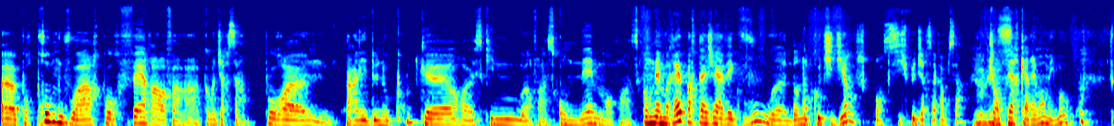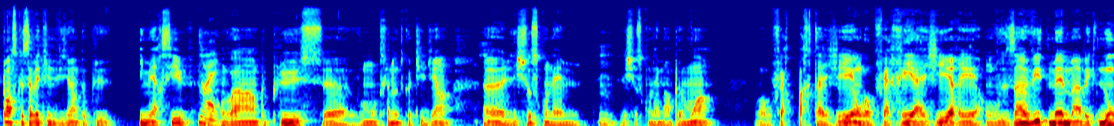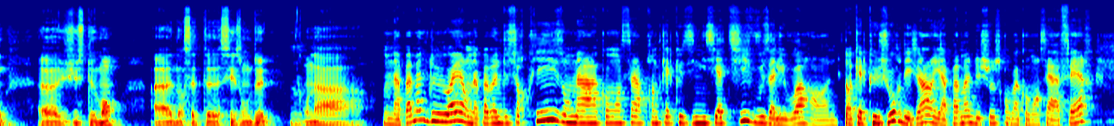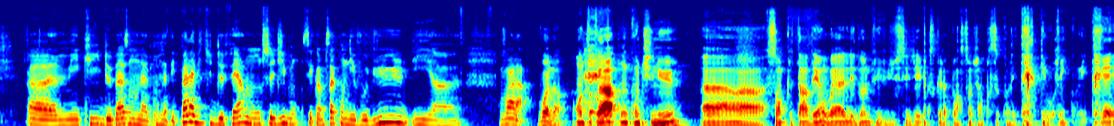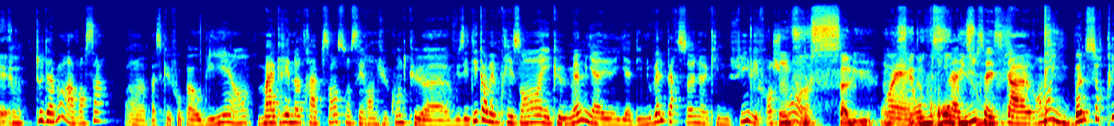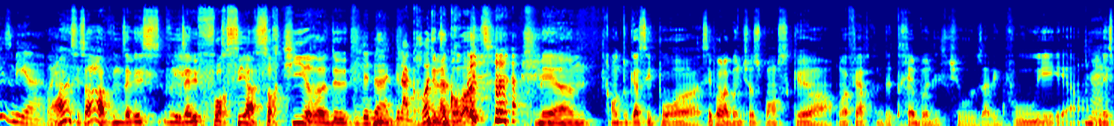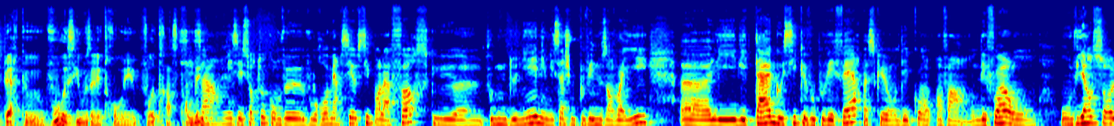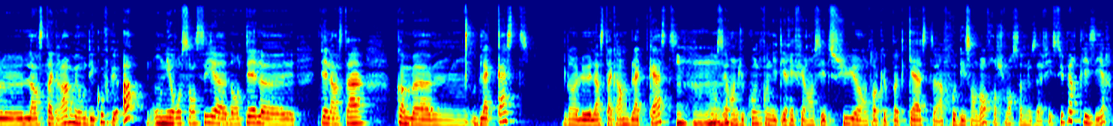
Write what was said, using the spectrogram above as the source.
euh, pour promouvoir, pour faire, euh, enfin, comment dire ça, pour euh, parler de nos coups de cœur, ce qui nous, enfin, ce qu'on aime, enfin, ce qu'on aimerait partager avec vous euh, dans notre quotidien. Je pense, si je peux dire ça comme ça. Oui, J'en perds carrément mes mots. Je pense que ça va être une vision un peu plus immersive. Ouais. On va un peu plus vous montrer notre quotidien, les choses qu'on aime, Mm. les choses qu'on aime un peu moins. On va vous faire partager, on va vous faire réagir et on vous invite même avec nous, euh, justement, euh, dans cette euh, saison 2. Mm. On a... On a pas mal de, ouais, on a pas mal de surprises. On a commencé à prendre quelques initiatives. Vous allez voir dans quelques jours déjà. Il y a pas mal de choses qu'on va commencer à faire, euh, mais qui de base on n'avait pas l'habitude de faire. Mais on se dit bon, c'est comme ça qu'on évolue et euh, voilà. Voilà. En tout cas, on continue. Euh, sans plus tarder, on va aller dans le vif du sujet parce que là, pour l'instant, j'ai l'impression qu'on est très théorique, on est très... Tout d'abord, avant ça. Euh, parce qu'il faut pas oublier, hein, malgré notre absence, on s'est rendu compte que euh, vous étiez quand même présents et que même il y a, y a des nouvelles personnes qui nous suivent et franchement, On vous euh, salue, on vous fait de vous gros salue, bisous. C'était vraiment une bonne surprise, mais euh, ouais. Ouais, c'est ça. Vous nous avez, vous nous avez forcé à sortir de, de, la, de- de la grotte. de la grotte. Mais en tout cas, c'est pour, euh, c'est pour la bonne chose. Je pense que euh, on va faire de très bonnes choses avec vous et euh, on espère que vous aussi, vous allez trouver votre instant. C'est ça, mais c'est surtout qu'on veut vous remercier aussi pour la force que vous nous donnez, les messages que vous pouvez nous envoyer, les, les tags aussi que vous pouvez faire, parce que on découvre, enfin, des fois, on, on vient sur l'Instagram et on découvre que, ah, on est recensé dans tel, tel Insta comme Blackcast, dans le l'Instagram Blackcast. Mhm. On s'est rendu compte qu'on était référencé dessus euh, en tant que podcast afro-descendant. Franchement, ça nous a fait super plaisir.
